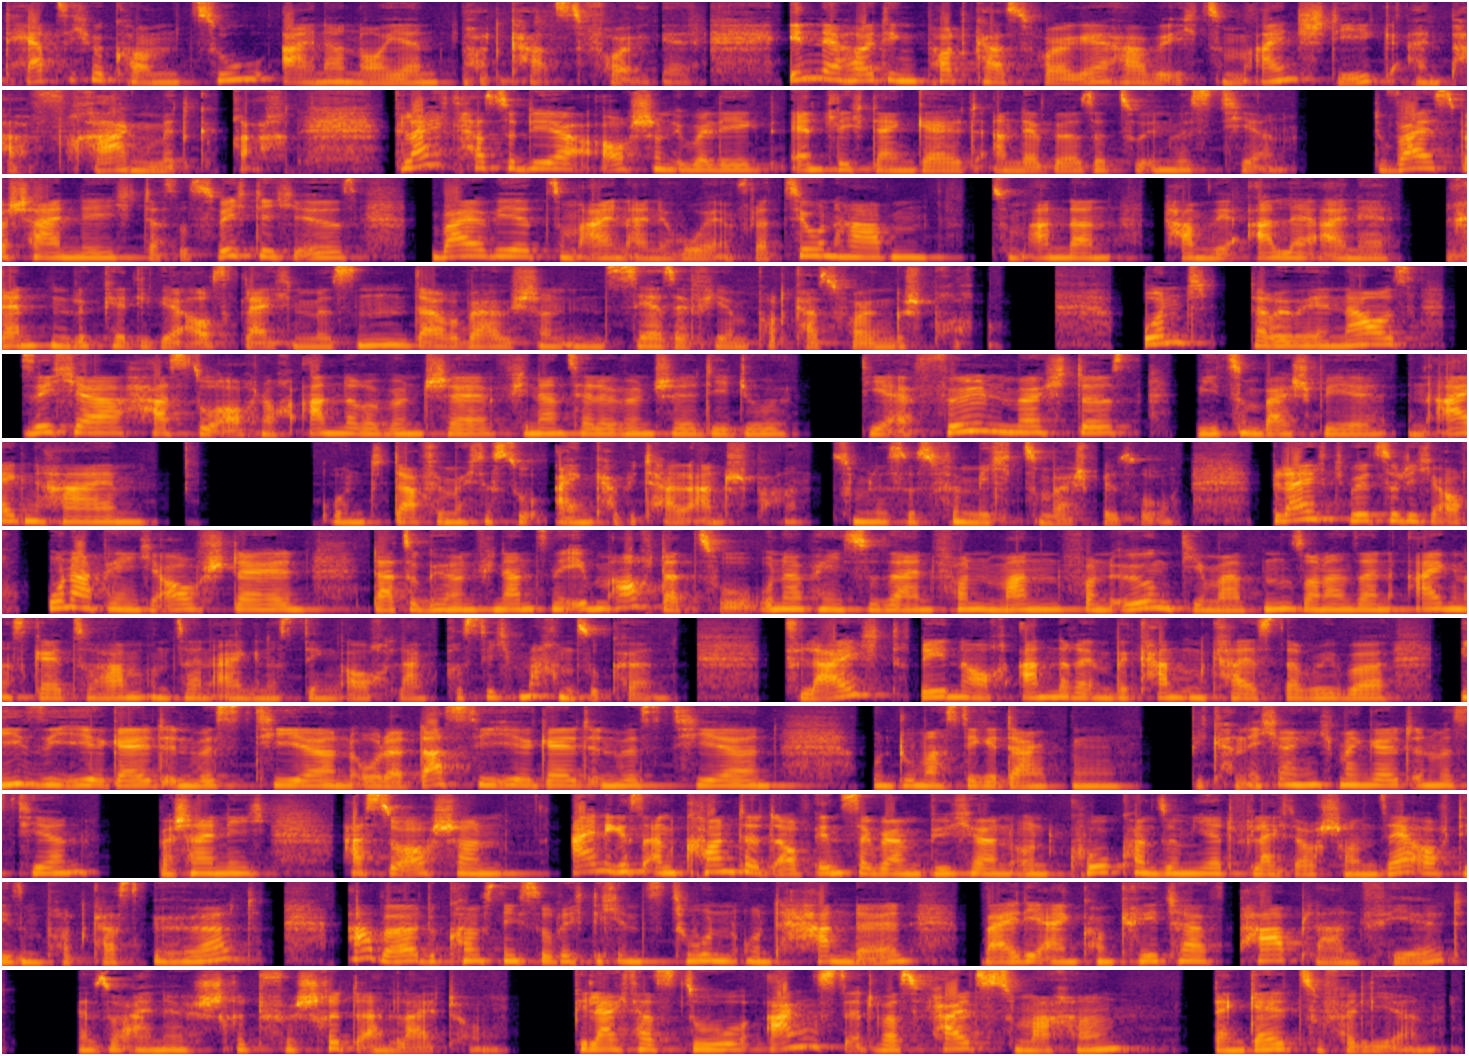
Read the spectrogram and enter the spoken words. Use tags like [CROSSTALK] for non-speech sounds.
Und herzlich willkommen zu einer neuen Podcast-Folge. In der heutigen Podcast-Folge habe ich zum Einstieg ein paar Fragen mitgebracht. Vielleicht hast du dir auch schon überlegt, endlich dein Geld an der Börse zu investieren. Du weißt wahrscheinlich, dass es wichtig ist, weil wir zum einen eine hohe Inflation haben, zum anderen haben wir alle eine Rentenlücke, die wir ausgleichen müssen. Darüber habe ich schon in sehr, sehr vielen Podcast-Folgen gesprochen. Und darüber hinaus, sicher hast du auch noch andere Wünsche, finanzielle Wünsche, die du dir erfüllen möchtest, wie zum Beispiel ein Eigenheim, und dafür möchtest du Eigenkapital ansparen. Zumindest ist es für mich zum Beispiel so. Vielleicht willst du dich auch unabhängig aufstellen. Dazu gehören Finanzen eben auch dazu. Unabhängig zu sein von Mann, von irgendjemandem, sondern sein eigenes Geld zu haben und sein eigenes Ding auch langfristig machen zu können. Vielleicht reden auch andere im Bekanntenkreis darüber, wie sie ihr Geld investieren oder dass sie ihr Geld investieren. Und du machst dir Gedanken, wie kann ich eigentlich mein Geld investieren? Wahrscheinlich hast du auch schon einiges an Content auf Instagram, Büchern und Co konsumiert, vielleicht auch schon sehr oft diesen Podcast gehört, aber du kommst nicht so richtig ins Tun und Handeln, weil dir ein konkreter Fahrplan fehlt, also eine Schritt-für-Schritt-Anleitung. Vielleicht hast du Angst, etwas falsch zu machen, dein Geld zu verlieren.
